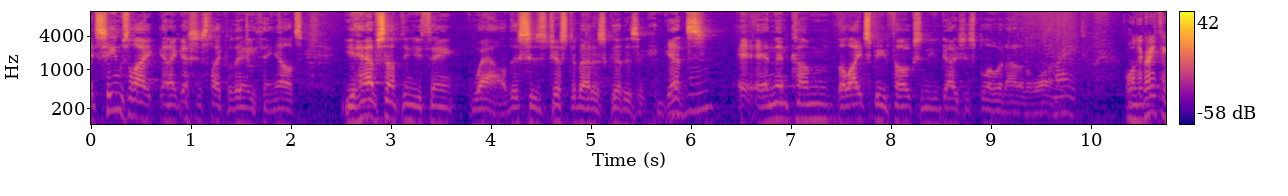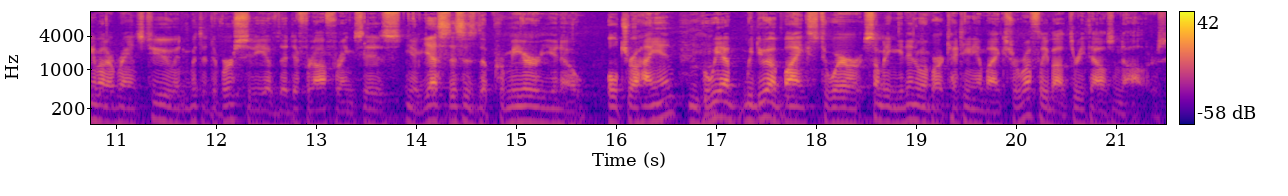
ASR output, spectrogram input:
it seems like, and I guess it's like with anything else, you have something you think, wow, this is just about as good as it can get. A- And then come the Litespeed folks, and you guys just blow it out of the water. Right. Well, the great thing about our brands too, and with the diversity of the different offerings, is you know, yes, this is the premier, you know, ultra high end, mm-hmm. but we have we do have bikes to where somebody can get into one of our titanium bikes for roughly about three thousand dollars.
